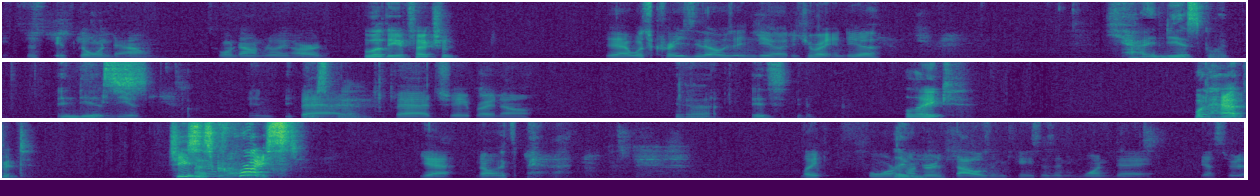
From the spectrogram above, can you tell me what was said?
It's just it's going down. It's going down really hard. Well, the infection. Yeah. What's crazy though is India. Did you hear about India? Yeah, India's going. India's. India's in India's bad, bad. bad shape right now. Yeah, it's like. What happened? Jesus don't know. Christ! Yeah. No, it's bad. Like 400,000 cases in one day yesterday.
